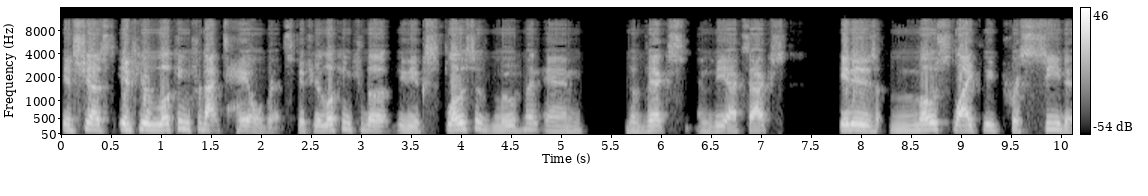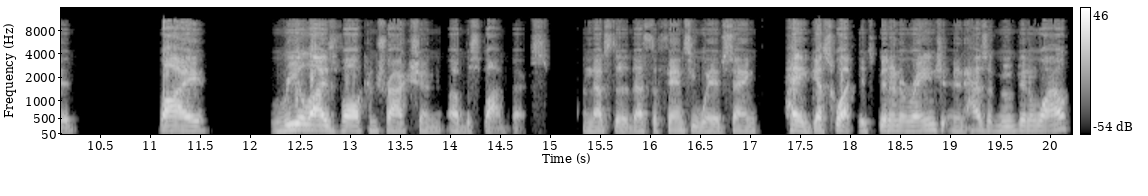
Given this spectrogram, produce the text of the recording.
It's just if you're looking for that tail risk, if you're looking for the, the explosive movement in the VIX and VXX, it is most likely preceded by realized vol contraction of the spot VIX. And that's the, that's the fancy way of saying, hey, guess what? It's been in a range and it hasn't moved in a while.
